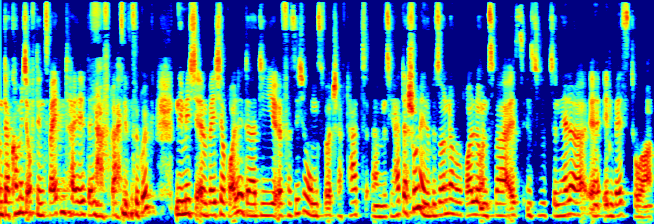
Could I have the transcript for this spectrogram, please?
Und da komme ich auf den zweiten Teil deiner Frage zurück, nämlich äh, welche Rolle da die äh, Versicherungswirtschaft hat. Ähm, sie hat da schon eine besondere Rolle und zwar als institutioneller äh, Investor.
